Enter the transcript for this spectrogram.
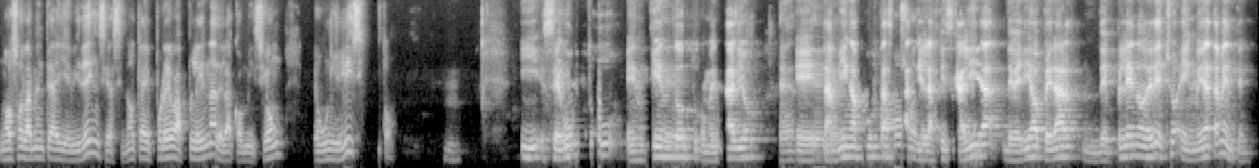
no solamente hay evidencia, sino que hay prueba plena de la comisión de un ilícito. Y según tú, entiendo tu comentario, eh, también apuntas a que la fiscalía debería operar de pleno derecho e inmediatamente.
